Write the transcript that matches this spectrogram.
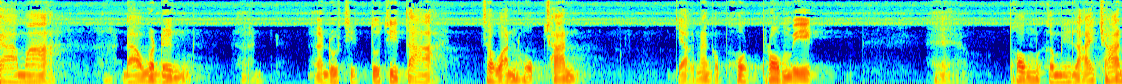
ยามา ดาวดึงดุสิตุชิตา สวรรค์หกชั้น จากนั้นก็โพดพรมอีกพรมก็มีหลายชั้น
